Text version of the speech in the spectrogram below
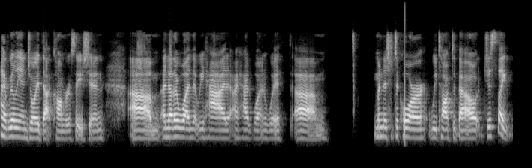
I really enjoyed that conversation. Um, another one that we had, I had one with um, Manisha Thakor, we talked about just like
